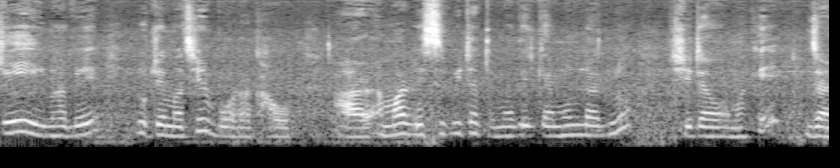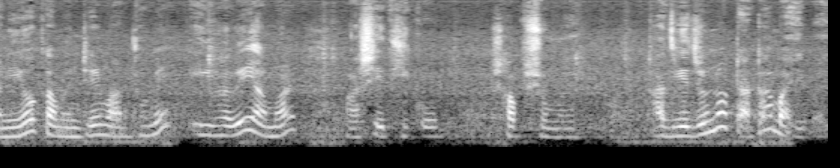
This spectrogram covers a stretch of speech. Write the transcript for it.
কে এইভাবে লোটে মাছের বড়া খাও। আর আমার রেসিপিটা তোমাদের কেমন লাগল সেটাও আমাকে জানিও কমেন্টের মাধ্যমে। এইভাবেই আমার পাশে থেকো সবসময়। আজকের জন্য টাটা বাই বাই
